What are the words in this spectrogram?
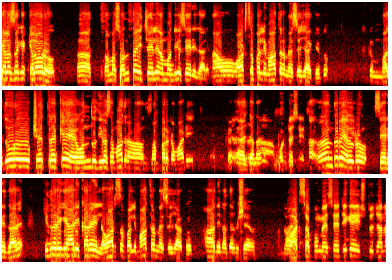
ಕೆಲಸಕ್ಕೆ ಕೆಲವರು ತಮ್ಮ ಸ್ವಂತ ಇಚ್ಛೆಯಲ್ಲಿ ನಮ್ಮೊಂದಿಗೆ ಸೇರಿದ್ದಾರೆ. ನಾವು ವಾಟ್ಸಪ್ ಅಲ್ಲಿ ಮಾತ್ರ ಮೆಸೇಜ್ ಹಾಕಿದ್ದು. ಮಧೂರು ಕ್ಷೇತ್ರಕ್ಕೆ ಒಂದು ದಿವಸ ಮಾತ್ರ ನಾವು ಸಂಪರ್ಕ ಮಾಡಿ ಜನ ನಂತರ ಎಲ್ಲರೂ ಸೇರಿದ್ದಾರೆ. ಇದುವರೆಗೆ ಯಾರಿಗೂ ಕರೆ ಇಲ್ಲ. ವಾಟ್ಸಪ್ ಅಲ್ಲಿ ಮಾತ್ರ ಮೆಸೇಜ್ ಹಾಕೋದು ಆ ದಿನದ ವಿಷಯ. ಒಂದು ವಾಟ್ಸಪ್ ಮೆಸೇಜ್ಗೆ ಇಷ್ಟು ಜನ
